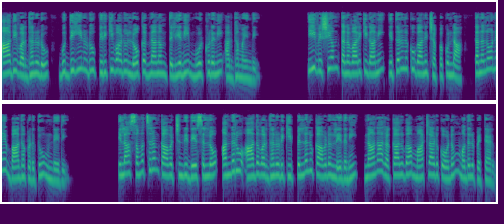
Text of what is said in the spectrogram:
ఆదివర్ధనుడు బుద్ధిహీనుడు పిరికివాడు లోకజ్ఞానం తెలియని మూర్ఖుడని అర్థమైంది. ఈ విషయం తనవారికిగాని ఇతరులకుగాని చెప్పకుండా తనలోనే బాధపడుతూ ఉండేది. ఇలా సంవత్సరం కావచ్చింది దేశంలో అందరూ ఆదవర్ధనుడికి పిల్లలు కావడం లేదని నానా రకాలుగా మాట్లాడుకోవడం మొదలుపెట్టారు.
